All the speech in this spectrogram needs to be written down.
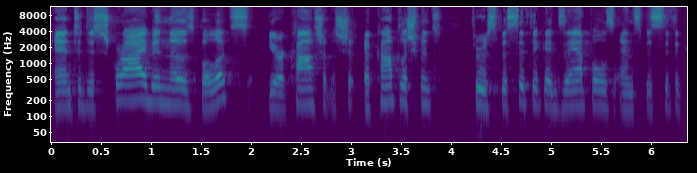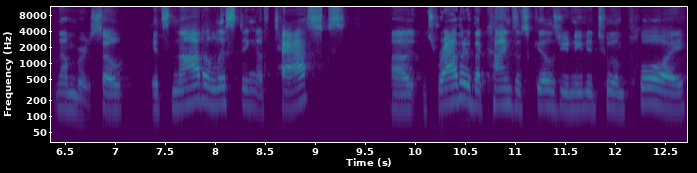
and to describe in those bullets your accomplishments through specific examples and specific numbers. So it's not a listing of tasks. Uh, it's rather the kinds of skills you needed to employ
